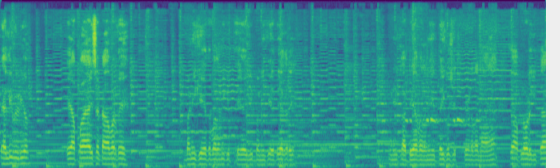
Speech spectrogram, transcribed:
ਪਹਿਲੀ ਵੀਡੀਓ ਇਹ ਆਪਾਂ ਇਸ ਟਾਵਰ ਤੇ ਬਣੀ ਖੇਤ ਪਤਾ ਨਹੀਂ ਕਿੱਥੇ ਆ ਜੀ ਬਣੀ ਖੇਤ ਆ ਖਰੇ ਬਣੀ ਖਾਡਿਆ ਪਤਾ ਨਹੀਂ ਇਦਾਂ ਹੀ ਕੁਝ ਪਿੰਡ ਦਾ ਨਾਂ ਆ ਤੇ ਅਪਲੋਡ ਕੀਤਾ।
